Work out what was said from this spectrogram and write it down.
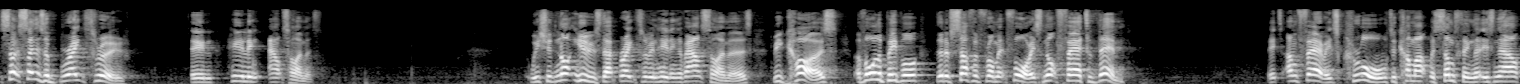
So, say there's a breakthrough in healing Alzheimer's we should not use that breakthrough in healing of Alzheimer's because of all the people that have suffered from it for, it's not fair to them. It's unfair, it's cruel to come up with something that is now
